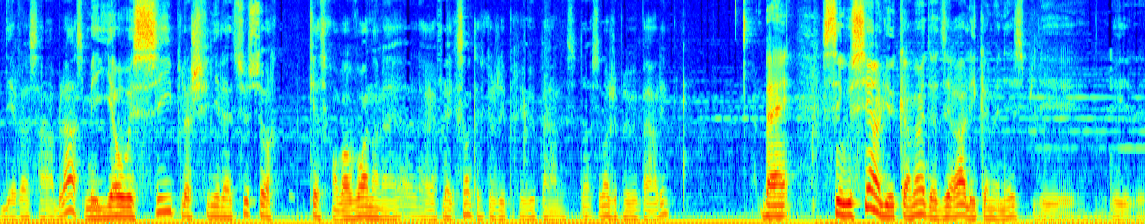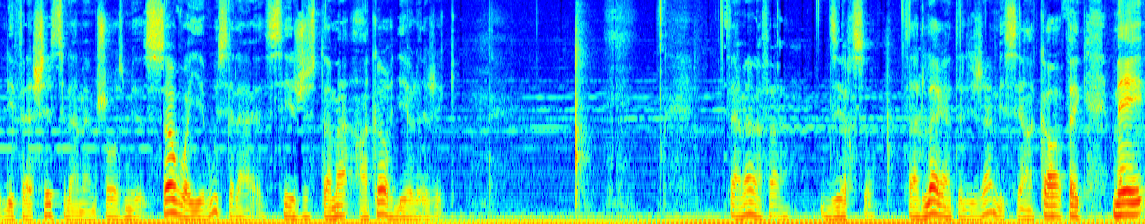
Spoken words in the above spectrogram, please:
des ressemblances. Mais il y a aussi, puis là je finis là-dessus sur qu'est-ce qu'on va voir dans la, réflexion, qu'est-ce que j'ai prévu parler. Dont j'ai prévu parler. ben, c'est aussi un lieu commun de dire, ah, les communistes puis les, les, les fascistes, c'est la même chose. Mais ça, voyez-vous, c'est justement encore idéologique. C'est la même affaire, dire ça. Ça a l'air intelligent, mais c'est encore... Fait, mais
